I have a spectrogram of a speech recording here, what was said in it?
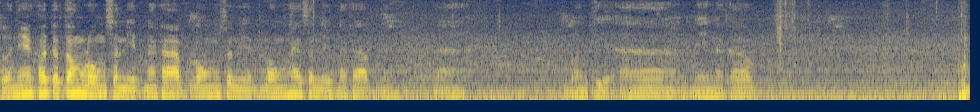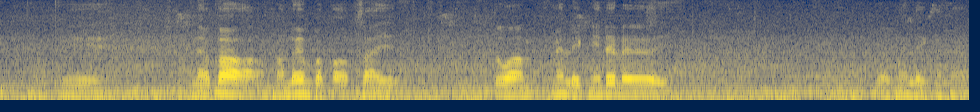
ตัวนี้เขาจะต้องลงสนิทนะครับ ลงสนิทลงให้สนิทนะครับบางทีอ่านี่นะครับโอเคแล้วก็มาเริ่มประกอบใส่ตัวแม่เหล็กนี้ได้เลยเลือกแม่เหล็กนะครับ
